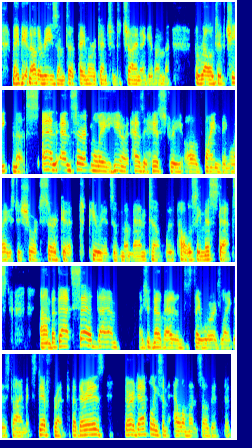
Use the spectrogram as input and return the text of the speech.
may be another reason to pay more attention to China given the, the relative cheapness. And and certainly, you know, it has a history of finding ways to short circuit periods of momentum with policy missteps. Um, but that said, um, I should know better than to say words like this time. It's different, but there is there are definitely some elements of it that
